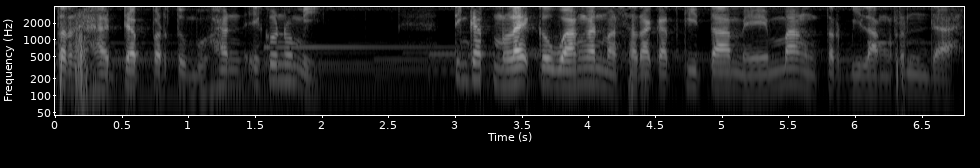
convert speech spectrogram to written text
terhadap pertumbuhan ekonomi. Tingkat melek keuangan masyarakat kita memang terbilang rendah.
